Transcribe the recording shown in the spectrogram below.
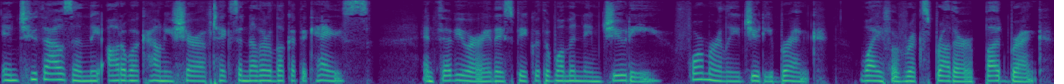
In 2000, the Ottawa County Sheriff takes another look at the case. In February, they speak with a woman named Judy, formerly Judy Brink, wife of Rick's brother, Bud Brink.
